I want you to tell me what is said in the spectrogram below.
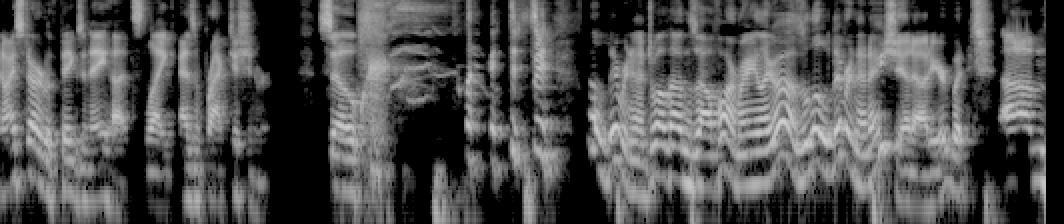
now, I started with pigs and A huts, like as a practitioner. So it's a little different than a 12,000 sow farm. Right? You're like, oh, it's a little different than A shed out here. But, um,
